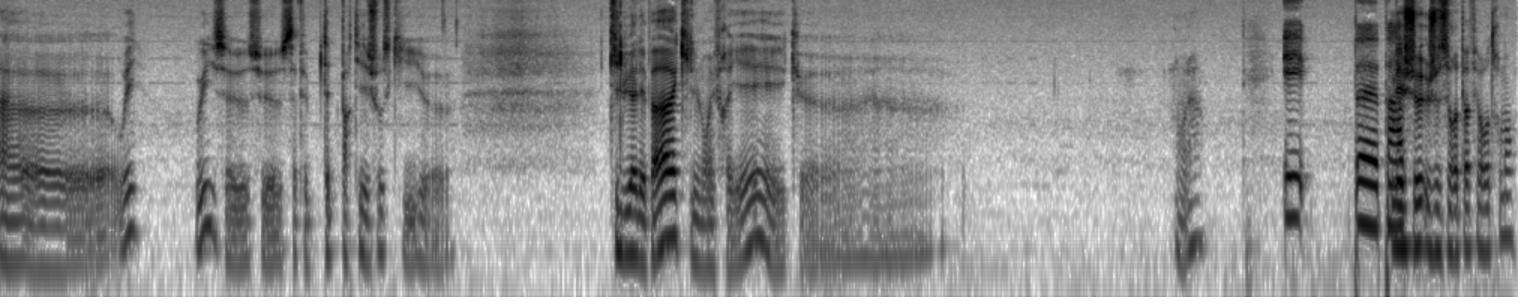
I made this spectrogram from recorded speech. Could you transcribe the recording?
Euh, oui, oui, ça fait peut-être partie des choses qui, euh, qui lui allaient pas, qui l'ont effrayé et que. euh, voilà. Et euh, par Mais je ne saurais pas faire autrement.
